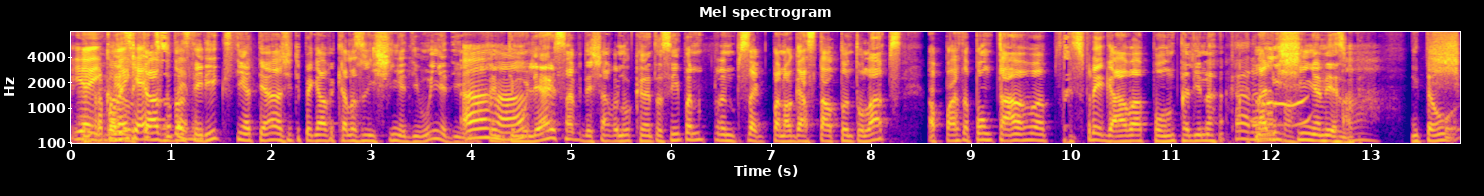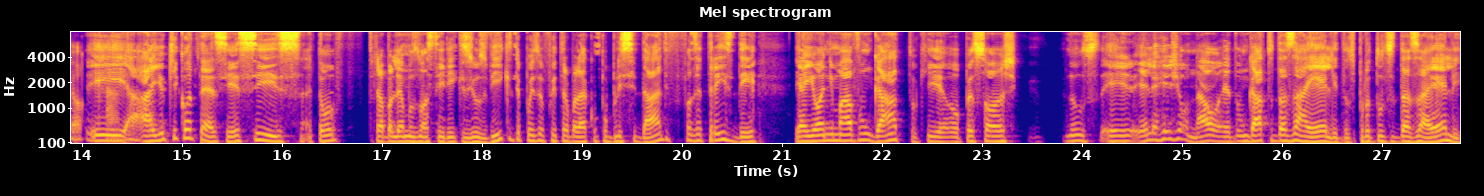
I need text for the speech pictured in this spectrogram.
E aí, Pra como é que é? caso do. Asterix, tinha até a gente pegava aquelas lixinhas de unha de, Aham. de mulher, sabe? Deixava no canto assim, pra não, pra não, precisar- pra não gastar tanto lápis. A pasta apontava, esfregava a ponta ali na, Caramba. na lixinha mesmo. Ah, Então, chocada. e aí o que acontece? Esses. Então, trabalhamos no Asterix e os Vikings, depois eu fui trabalhar com publicidade, fui fazer 3D. E aí eu animava um gato, que o pessoal. sei, ele é regional, é um gato da Zael, dos produtos da Zael.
